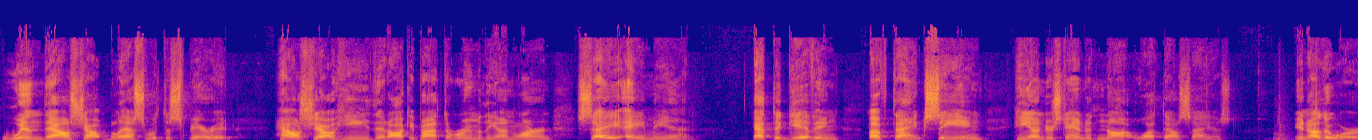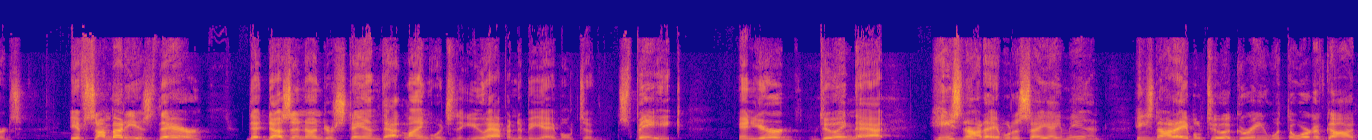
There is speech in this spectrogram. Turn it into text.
when thou shalt bless with the Spirit, how shall he that occupieth the room of the unlearned say amen at the giving of thanks, seeing he understandeth not what thou sayest. In other words, if somebody is there that doesn't understand that language that you happen to be able to speak, and you're doing that, he's not able to say amen. He's not able to agree with the Word of God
